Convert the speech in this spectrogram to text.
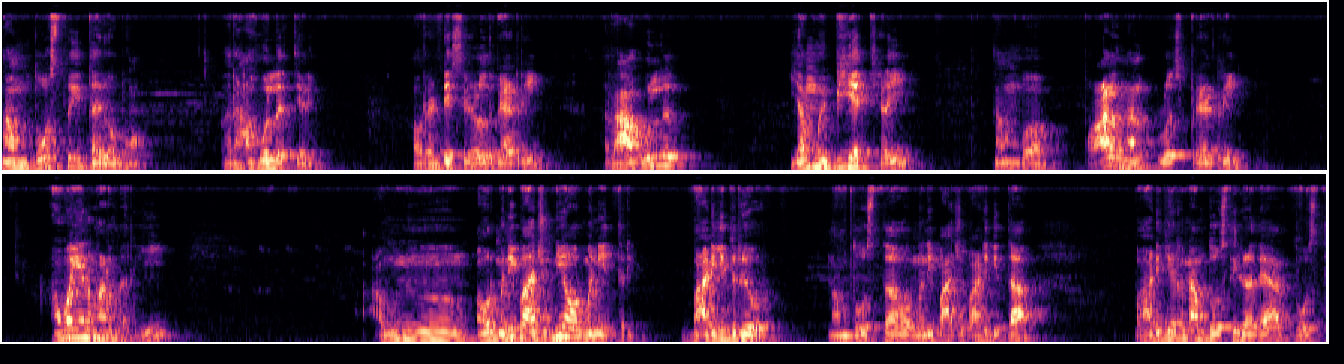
ನಮ್ಮ ದೋಸ್ತ ಇದ್ದಾರೆ ಒಬ್ಬ ರಾಹುಲ್ ಅಂತೇಳಿ. ಅವ್ರ ಸರಿ ಹೇಳೋದು ಬೇಡ್ರಿ ರಾಹುಲ್ ಎಂ ಬಿ ಹೇಳಿ ನಮ್ಮ ಭಾಳ ನನ್ನ ಕ್ಲೋಸ್ ಫ್ರೆಂಡ್ ರೀ. ಅವ ಏನು ಮಾಡ್ದ ರೀ? ಅವನು, ಅವ್ರ ಮನೆ ಬಾಜುನೇ ಅವ್ರ ಮನೆ ಇತ್ತು ರೀ. ಬಾಡಿಗಿದ್ರಿ ಅವರು. ನಮ್ಮ ದೋಸ್ತ ಅವ್ರ ಮನೆ ಬಾಜು ಬಾಡಿಗಿದ್ದ. ಬಾಡಿಗೆರ ನಮ್ಮ ದೋಸ್ತಿಗೆ ಹೇಳ್ದೆ ದೋಸ್ತ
